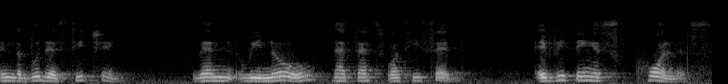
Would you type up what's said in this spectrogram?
in the Buddha's teaching, then we know that that's what he said. Everything is coreless.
